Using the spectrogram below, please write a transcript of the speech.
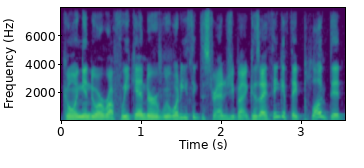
going into a rough weekend, or what do you think the strategy behind? Because I think if they plugged it,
